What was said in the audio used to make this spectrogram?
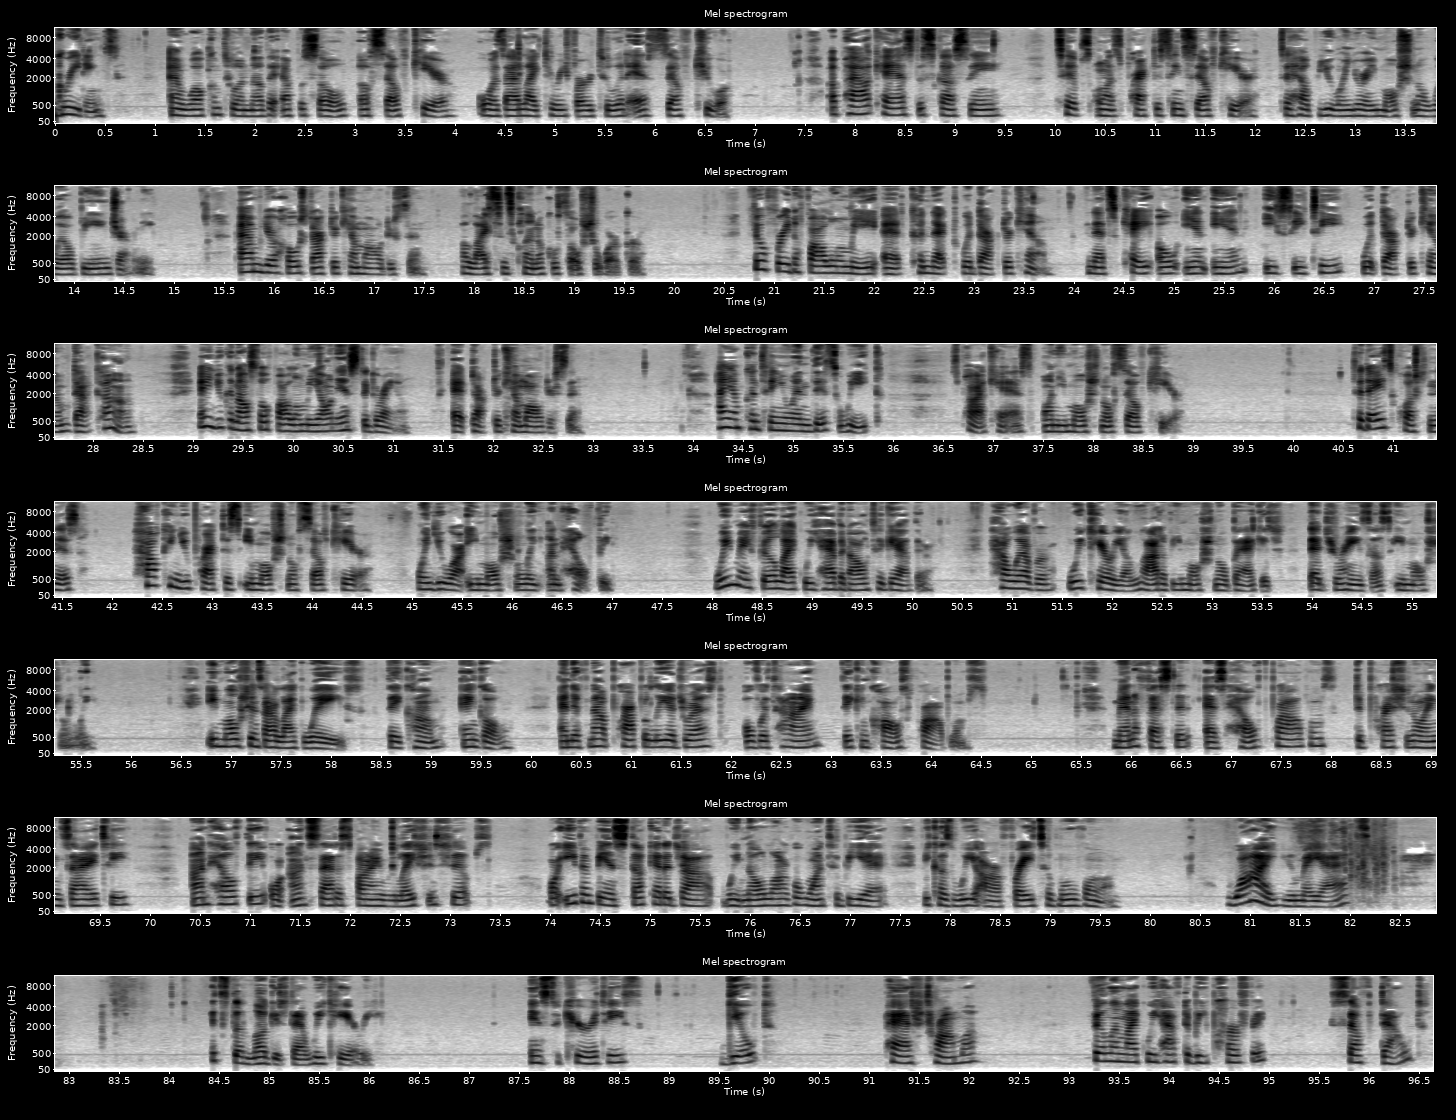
Greetings, and welcome to another episode of Self Care, or as I like to refer to it as Self Cure, a podcast discussing tips on practicing self care to help you in your emotional well being journey. I'm your host, Dr. Kim Alderson, a licensed clinical social worker. Feel free to follow me at Connect with Dr. Kim, and that's K O N N E C T with drkim.com and you can also follow me on Instagram at Dr. Kim Alderson. I am continuing this week's podcast on emotional self care. Today's question is How can you practice emotional self care when you are emotionally unhealthy? We may feel like we have it all together. However, we carry a lot of emotional baggage that drains us emotionally. Emotions are like waves. They come and go, and if not properly addressed over time, they can cause problems. Manifested as health problems, depression or anxiety, unhealthy or unsatisfying relationships, or even being stuck at a job we no longer want to be at because we are afraid to move on. Why, you may ask? It's the luggage that we carry insecurities, guilt, past trauma, feeling like we have to be perfect, self doubt,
